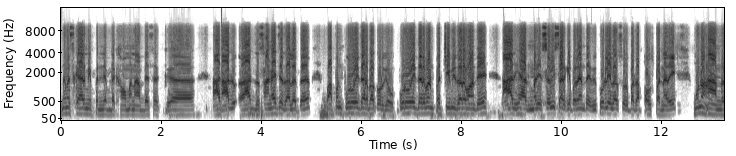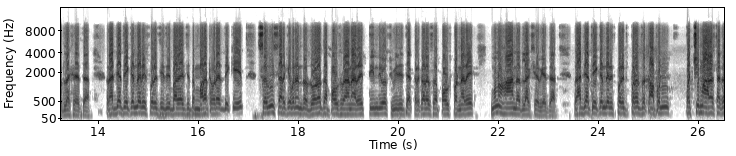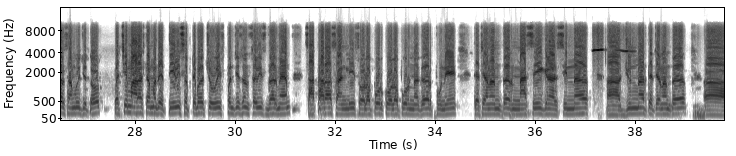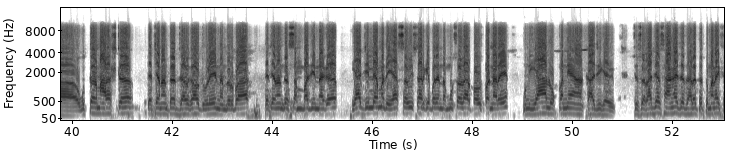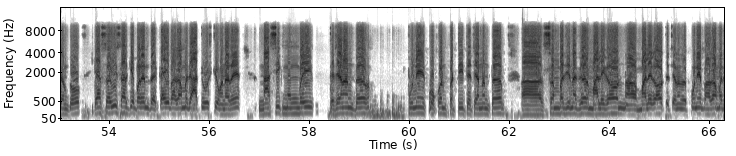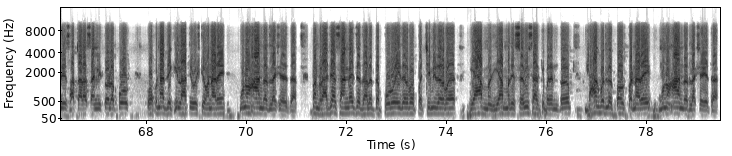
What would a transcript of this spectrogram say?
नमस्कार मी पंजाब डक हवामान अभ्यासक आज आज आज सांगायचं झालं तर आपण पूर्व विदर्भाकडे घेऊ. पूर्व विदर्भ आणि पश्चिम विदर्भामध्ये आज ह्या मध्ये म्हणजे सव्वीस तारखेपर्यंत विखुरलेला स्वरूपाचा पाऊस पडणार आहे म्हणून हा अंदाज लक्षात येतो. राज्यात एकंदरीत परिस्थिती बघायची तर मराठवाड्यात देखील सव्वीस तारखेपर्यंत जोराचा पाऊस राहणार आहे. तीन दिवस विजेच्या कडकडासह पाऊस पडणार आहे म्हणून हा अंदाज लक्षात घ्यायचा. राज्यात एकंदरीत परत आपण पश्चिम महाराष्ट्राकडे सांगू इच्छितो पश्चिम महाराष्ट्रामध्ये तेवीस सप्टेंबर चोवीस पंचवीस आणि सव्वीस दरम्यान सातारा सांगली सोलापूर कोल्हापूर नगर पुणे त्याच्यानंतर नाशिक सिन्नर जुन्नर त्याच्यानंतर उत्तर महाराष्ट्र त्याच्यानंतर जळगाव धुळे नंदुरबार त्याच्यानंतर संभाजीनगर. या जिल्ह्यामध्ये या सव्वीस तारखेपर्यंत मुसळधार पाऊस पडणार आहे. म्हणून या लोकांनी काळजी घ्यावी. जसं राज्यात सांगायचं झालं तर तुम्हाला एक सांगतो या सव्वीस तारखेपर्यंत काही भागामध्ये अतिवृष्टी होणार आहे. नाशिक मुंबई त्याच्यानंतर पुणे कोकणपट्टी त्याच्यानंतर अं, संभाजीनगर मालेगाव मालेगाव त्याच्यानंतर पुणे भागामध्ये सातारा सांगली कोल्हापूर कोकणात देखील अतिवृष्टी होणार आहे म्हणून हा अंदाज लक्षात येतात पण राज्यात सांगायचं झालं तर पूर्व विदर्भ पश्चिम विदर्भ या यामध्ये सव्वीस तारखेपर्यंत भाग बदलत पाऊस पडणार आहे म्हणून हा अंदाज लक्षात येतात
